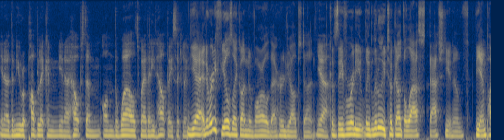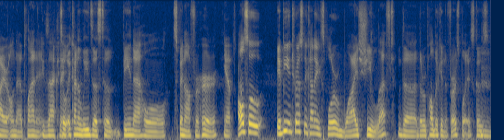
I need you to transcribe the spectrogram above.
you know, the New Republic and you know helps them on the worlds where they need help, basically. Yeah, it already feels like on Navarro that her job's done. Yeah. Because they've already, they literally took out the last bastion of the Empire on that planet. Exactly. So it kind of leads us to being that whole spin off for her. Yep. Also, it'd be interesting to kind of explore why she left the, the Republic in the first place. Because Hmm.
